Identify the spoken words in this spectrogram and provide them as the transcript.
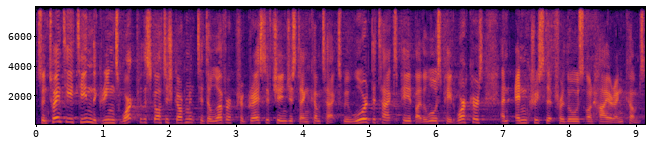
So in 2018, the Greens worked with the Scottish Government to deliver progressive changes to income tax. We lowered the tax paid by the lowest paid workers and increased it for those on higher incomes.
